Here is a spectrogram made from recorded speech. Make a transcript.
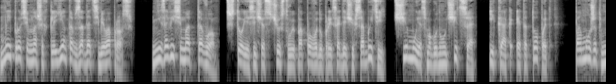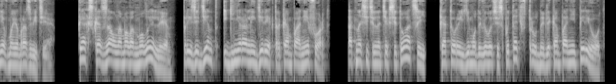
мы просим наших клиентов задать себе вопрос. Независимо от того, что я сейчас чувствую по поводу происходящих событий, чему я смогу научиться и как этот опыт поможет мне в моем развитии. Как сказал нам Алан Мулелли, президент и генеральный директор компании Ford, относительно тех ситуаций, которые ему довелось испытать в трудный для компании период,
